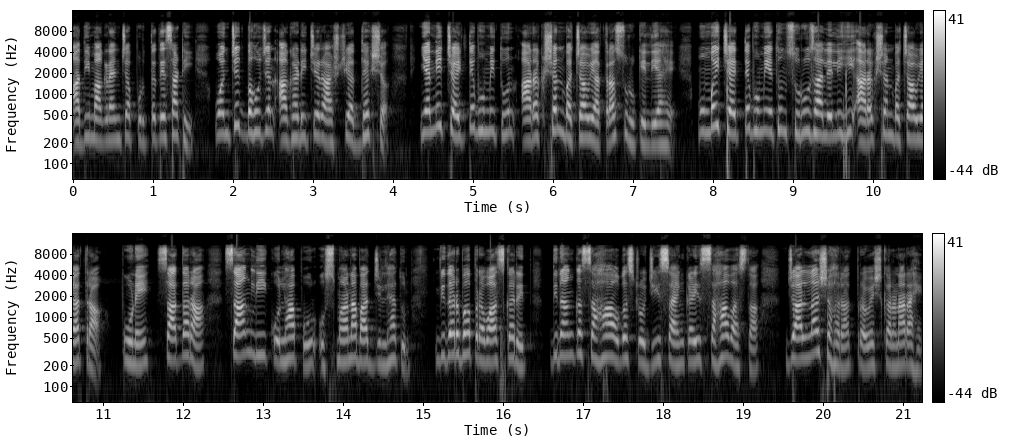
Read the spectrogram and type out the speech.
आदी मागण्यांच्या पूर्ततेसाठी वंचित बहुजन आघाडीचे राष्ट्रीय अध्यक्ष यांनी चैत्यभूमीतून आरक्षण बचाव यात्रा सुरू केली आहे. मुंबई चैत्यभूमी येथून सुरू झालेली ही आरक्षण बचाव यात्रा पुणे सातारा सांगली कोल्हापूर उस्मानाबाद जिल्ह्यातून विदर्भ प्रवास करीत दिनांक सहा ऑगस्ट रोजी सायंकाळी सहा वाजता जालना शहरात प्रवेश करणार आहे.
